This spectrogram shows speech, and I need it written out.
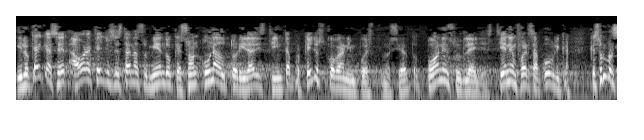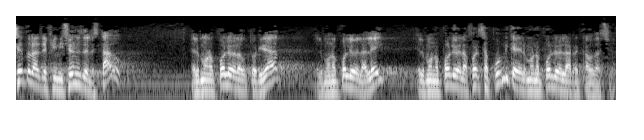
Y lo que hay que hacer, ahora que ellos están asumiendo que son una autoridad distinta, porque ellos cobran impuestos, ¿no es cierto? Ponen sus leyes, tienen fuerza pública, que son, por cierto, las definiciones del Estado. El monopolio de la autoridad, el monopolio de la ley, el monopolio de la fuerza pública y el monopolio de la recaudación.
